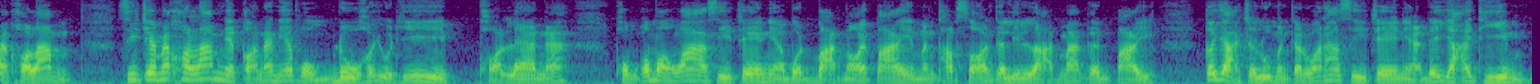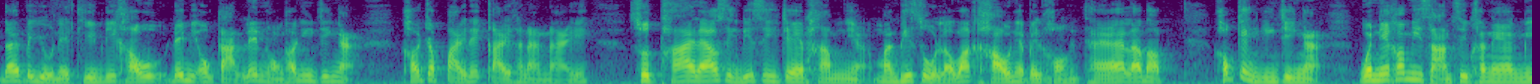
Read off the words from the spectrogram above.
m c c o l l u m CJ m c c o l l u m เนี่ยก่อนหน้านี้ผมดูเขาอยู่ที่พอร์ตแลนด์นะ ผมก็มองว่า CJ เนี่ยบทบาทน้อยไป มันทับซ้อนกับลินลาดมากเกินไป ก็อยากจะรู้เหมือนกันว่าถ้า CJ เนี่ยได้ย้ายทีมได้ไปอยู่ในทีมที่เขาได้มีโอกาสเล่นของเขาจริงๆอะ่ะเขาจะไปได้ไกลขนาดไหนสุดท้ายแล้วสิ่งที่ CJ ทำเนี่ยมันพิสูจน์แล้วว่าเขาเนี่ยเป็นของแท้แล้วแบบ เขาเก่งจริงๆอะ่ะ วันนี้เขามี 30 คะแนน มี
